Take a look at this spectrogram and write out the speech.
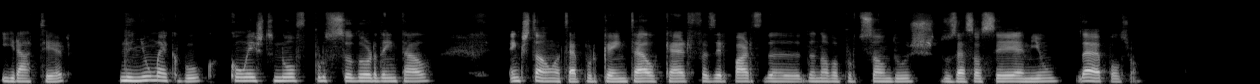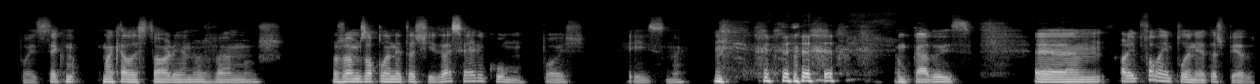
irá ter nenhum MacBook com este novo processador da Intel em questão, até porque a Intel quer fazer parte da, da nova produção dos, dos SoC M1 da Apple, João. Pois, é como, como aquela história, nós vamos nós vamos ao planeta X. É sério como? Pois, é isso, não é? é um bocado isso. Um, ora, e por falar em planetas, Pedro,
